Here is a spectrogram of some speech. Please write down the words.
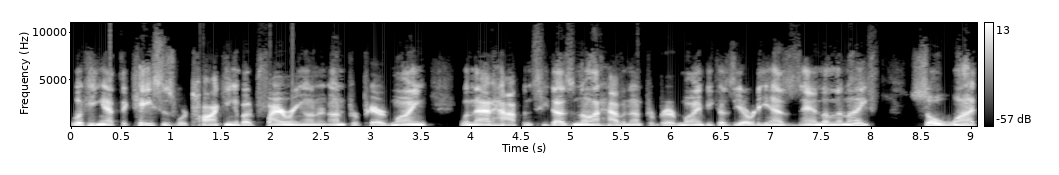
looking at the cases, we're talking about firing on an unprepared mind. When that happens, he does not have an unprepared mind because he already has his hand on the knife. So what?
